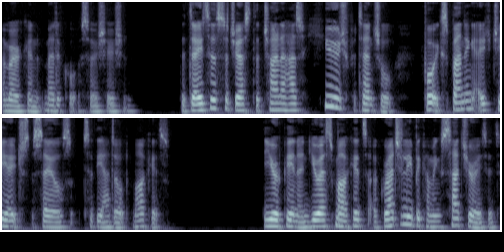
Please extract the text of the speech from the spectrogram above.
American Medical Association. The data suggests that China has huge potential for expanding HGH sales to the adult market. The European and US markets are gradually becoming saturated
